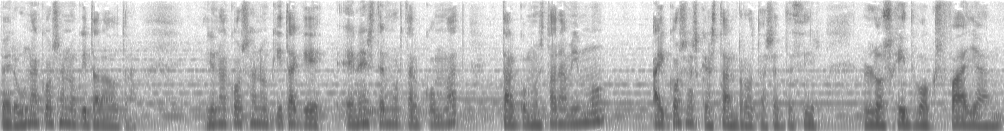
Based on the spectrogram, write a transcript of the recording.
Pero una cosa no quita la otra. Y una cosa no quita que en este Mortal Kombat, tal como está ahora mismo, hay cosas que están rotas. Es decir, los hitbox fallan.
